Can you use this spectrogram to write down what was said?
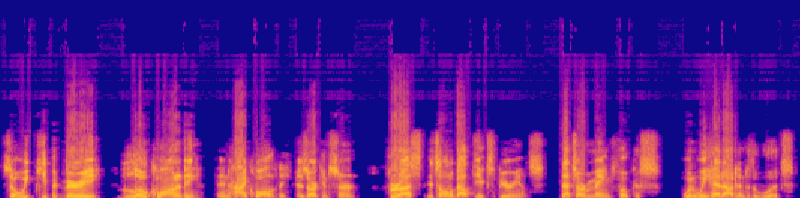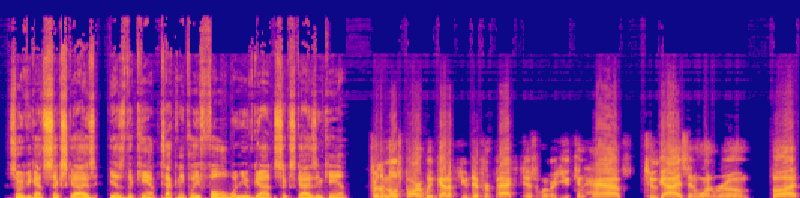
So we keep it very low quantity and high quality is our concern. For us, it's all about the experience. That's our main focus when we head out into the woods. So if you got six guys, is the camp technically full when you've got six guys in camp? For the most part, we've got a few different packages where you can have two guys in one room, but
